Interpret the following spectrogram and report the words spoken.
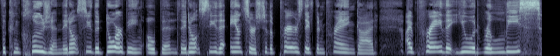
the conclusion. They don't see the door being opened. They don't see the answers to the prayers they've been praying, God. I pray that you would release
